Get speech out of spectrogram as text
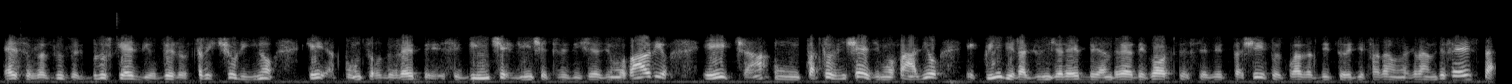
è soprattutto il Bruschelli, ovvero Trecciolino, che appunto dovrebbe, se vince, vince il tredicesimo palio e ha un quattordicesimo palio e quindi raggiungerebbe Andrea De Cortes del Paceto, il quale ha detto che gli farà una grande festa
